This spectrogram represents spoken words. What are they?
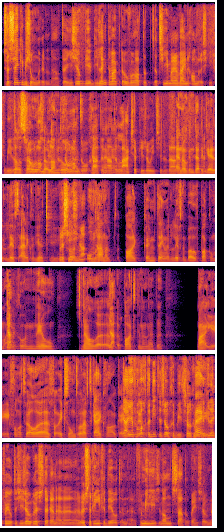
het is zeker bijzonder inderdaad. je ziet ook die, die lengte waar ik het over had, dat, dat zie je maar in weinig andere skigebieden. Dat, het zo, lang, zo lang, zo lang doorgaat. Ja, inderdaad. In Laaks heb je zoiets inderdaad. En ook een dedicated lift eigenlijk. Want je, je precies, onderaan het park kun je meteen met de lift naar boven pakken om eigenlijk gewoon heel snel het park te kunnen leppen. Maar ik, ik, vond het wel, uh, ik stond wel even te kijken van oké. ja, je verwacht het niet in zo'n gebied. Zo'n gebied dat je denkt van joh, het is hier zo rustig en uh, rustig ingedeeld en uh, families. En dan staat er opeens zo'n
